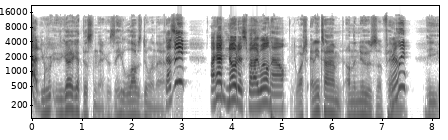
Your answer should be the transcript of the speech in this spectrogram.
bad. You, you gotta get this in there because he loves doing that. Does he? I hadn't noticed, but I will now. Watch any time on the news of him. Really? He,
